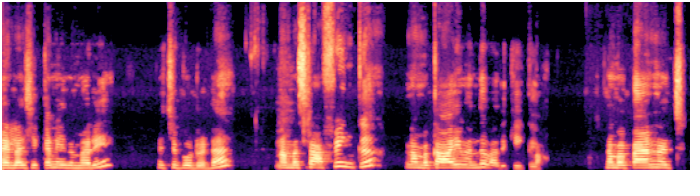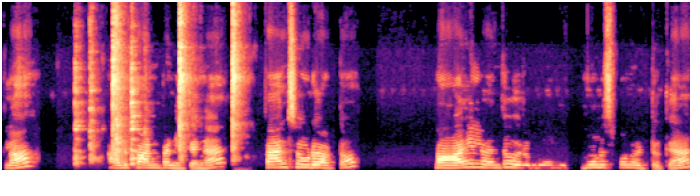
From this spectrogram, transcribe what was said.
நான் எல்லா சிக்கன் இந்த மாதிரி வச்சு போட்டுட்டேன் நம்ம ஸ்டஃபிங்க்கு நம்ம காய் வந்து வதக்கிக்கலாம். நம்ம பேன் வச்சுக்கலாம். அடுப்பு ஆன் பண்ணிக்கோங்க. பேன் சூடாகட்டும். நான் ஆயில் வந்து ஒரு மூணு மூணு ஸ்பூன் விட்டுருக்கேன்.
